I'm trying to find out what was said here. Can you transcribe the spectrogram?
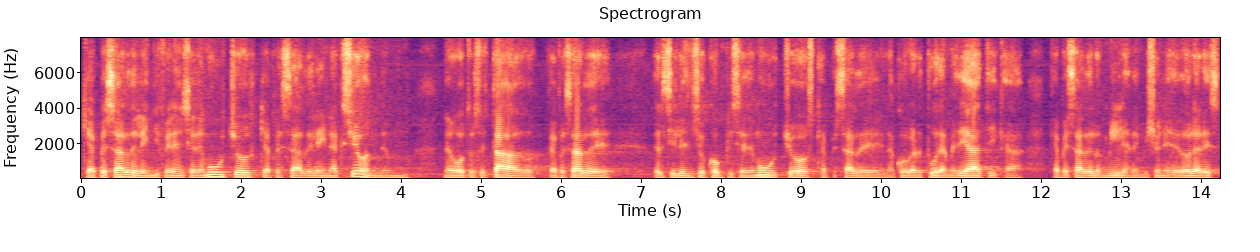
que a pesar de la indiferencia de muchos, que a pesar de la inacción de, otros estados, que a pesar del silencio cómplice de muchos, que a pesar de la cobertura mediática, que a pesar de los miles de millones de dólares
